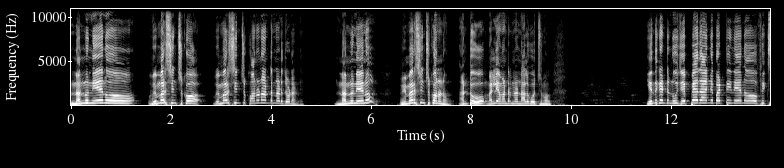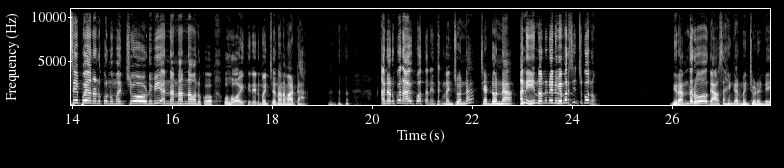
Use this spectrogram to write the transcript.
నన్ను నేను విమర్శించుకో విమర్శించుకొనను అంటున్నాడు చూడండి. నన్ను నేను విమర్శించుకొనను అంటూ మళ్ళీ ఏమంటున్నాడు నాలుగు వచ్చిన ఎందుకంటే నువ్వు చెప్పేదాన్ని బట్టి నేను ఫిక్స్ అయిపోయాను అనుకో నువ్వు మంచోడివి అని నన్ను అన్నావు అనుకో ఓహో అయితే నేను మంచోను అనమాట అని అనుకొని ఆగిపోతాను. ఇంతకు మంచోన్నా చెడ్డోన్నా అని నన్ను నేను విమర్శించుకోను. మీరందరూ దేవసాయం గారు మంచోడండి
